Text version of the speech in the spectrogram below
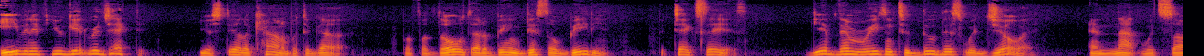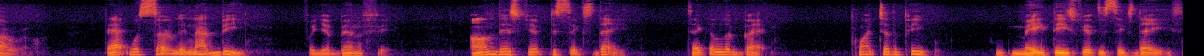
even if you get rejected, you're still accountable to God. But for those that are being disobedient, the text says, give them reason to do this with joy and not with sorrow. That will certainly not be for your benefit. On this 56th day, take a look back. Point to the people who've made these 56 days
